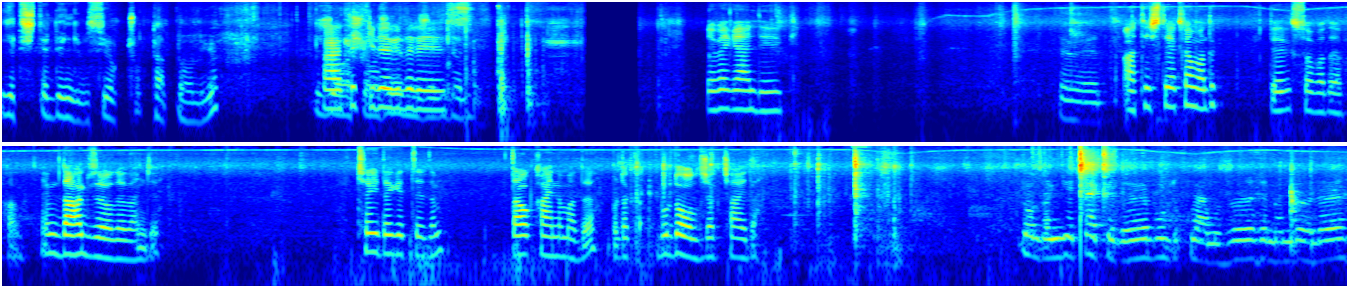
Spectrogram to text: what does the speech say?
yetiştirdiğin gibisi yok. Çok tatlı oluyor. Biz Artık gidebiliriz. Eve geldik. Evet. Ateşte yakamadık. Dedik sobada yapalım. Hem daha güzel oluyor bence. Çayı da getirdim. Daha kaynamadı. Burada burada olacak çayda. Yoldan geçerken de bulduklarımızı hemen böyle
